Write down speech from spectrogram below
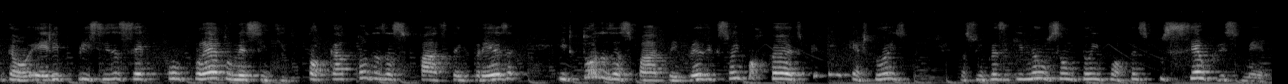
Então, ele precisa ser completo nesse sentido, tocar todas as partes da empresa e todas as partes da empresa que são importantes, porque tem questões da sua empresa que não são tão importantes para o seu crescimento.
